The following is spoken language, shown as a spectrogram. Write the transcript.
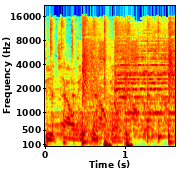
the Italian disco.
